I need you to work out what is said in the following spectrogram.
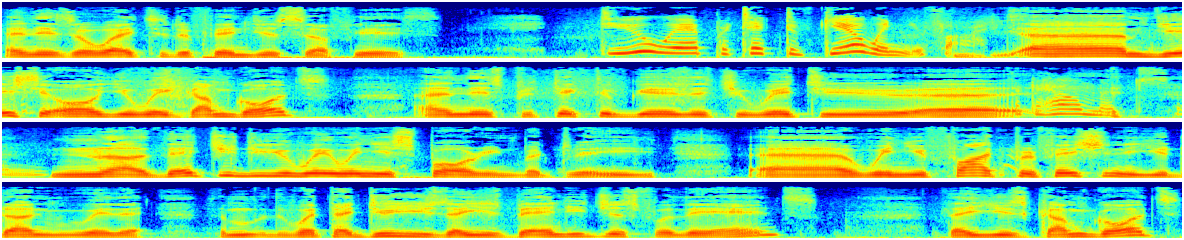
and there's a way to defend yourself. Yes. Do you wear protective gear when you fight? Um, yes, are. You wear gum guards, and there's protective gear that you wear to. Uh, Like a helmet and no, that you do you wear when you're sparring, but uh, uh, when you fight professionally, you don't wear that. The, what they do use, they use bandages for their hands. They use gum guards,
